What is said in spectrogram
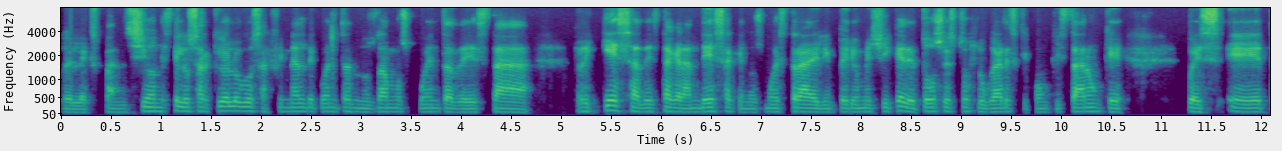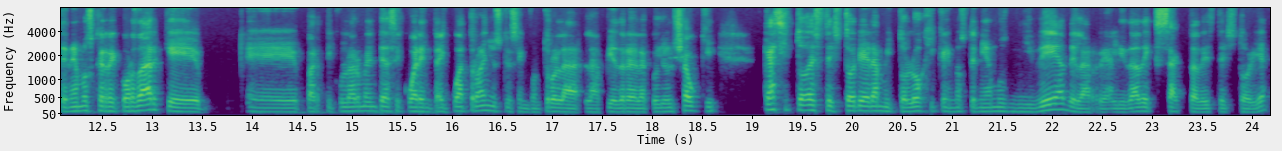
de la expansión. Es que los arqueólogos al final de cuentas nos damos cuenta de esta riqueza, de esta grandeza que nos muestra el imperio mexica y de todos estos lugares que conquistaron, que pues eh, tenemos que recordar que eh, particularmente hace 44 años que se encontró la, la piedra de la Coyolxauqui, casi toda esta historia era mitológica y no teníamos ni idea de la realidad exacta de esta historia.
